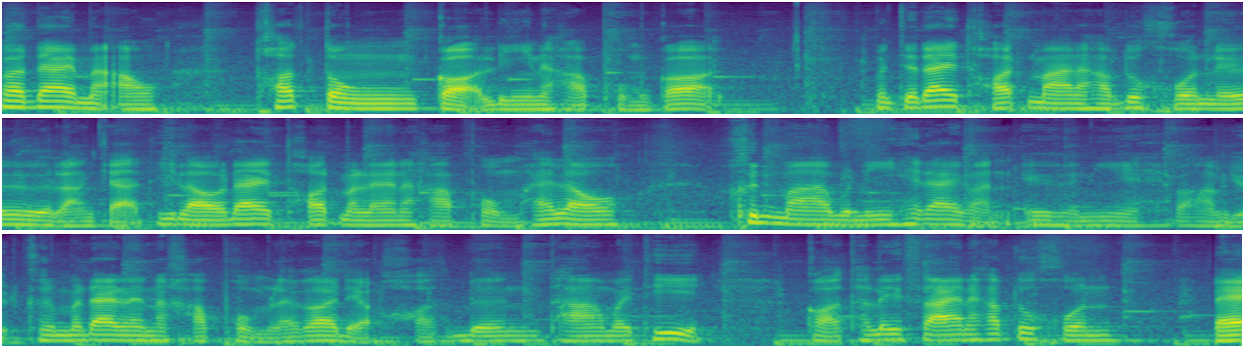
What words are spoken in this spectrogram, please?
ก็ได้มาเอาท็อตตรงเกาะลิงนะครับ ผมก็มันจะได้ท็อตมานะครับ ทุกคนเออหลังจากที่เราได้ท็อตมาแล้วนะครับ ผมให้เราขึ้นมาวันนี้ให้ได้ก่อนเออนี่บางหามยุทธขึ้นมาได้แล้วนะครับ ผมแล้วก็เดี๋ยวขอเดินทางไปที่เกาะทะเลทรายนะครับ ทุกคน และ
